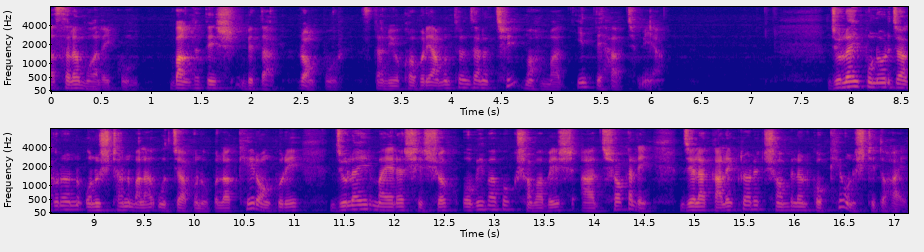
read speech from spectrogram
আসসালামু আলাইকুম। বাংলাদেশ বেতার রংপুর। স্থানীয় খবরে আমন্ত্রণ জানাচ্ছি মোহাম্মদ ইন্তেহাজ মিয়া। জুলাই পুনর্জাগরণ অনুষ্ঠানমালা উদযাপন উপলক্ষে রংপুরে জুলাইয়ের মায়েরা শীর্ষক অভিভাবক সমাবেশ আজ সকালে জেলা কালেক্টরেট সম্মেলন কক্ষে অনুষ্ঠিত হয়।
